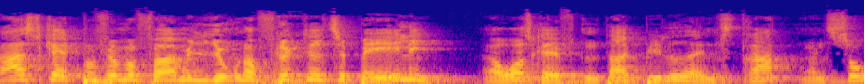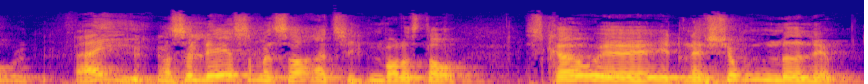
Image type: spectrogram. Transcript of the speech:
restskat på 45 millioner flygtede til Bali, er overskriften. Der er et billede af en strand og en sol. Ej. Og så læser man så artiklen, hvor der står, skrev øh, et nationen-medlem.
